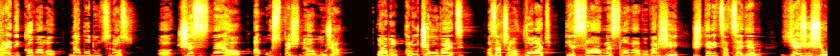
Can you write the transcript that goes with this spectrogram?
predikovalo na budúcnosť e, čestného a úspešného muža. Urobil kľúčovú vec a začal volať tie slávne slova vo verši 47. Ježišu,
